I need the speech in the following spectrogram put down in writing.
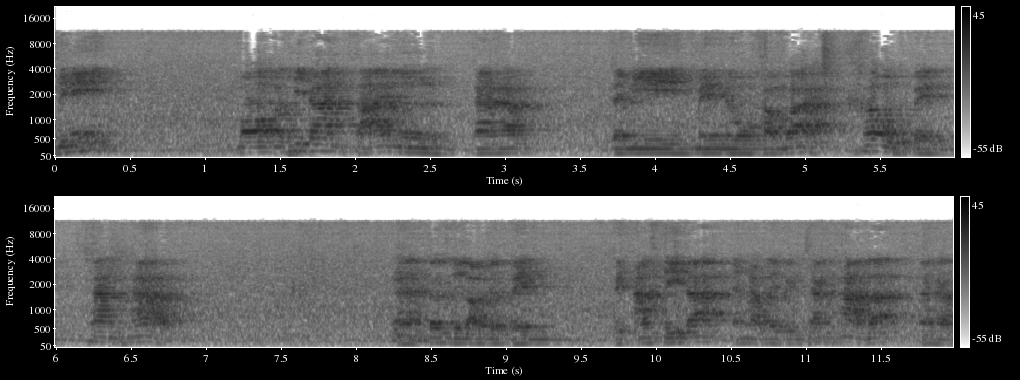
ทีนี้ มองมาที่ด้านซ้ายมือนะครับ จะมีเมนูคำว่าเข้าเป็นช่างภาพนะก็คือเราจะเป็นเป็นอาร์ติสต์ละนะครับเราเป็นช่างภาพละนะครับ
